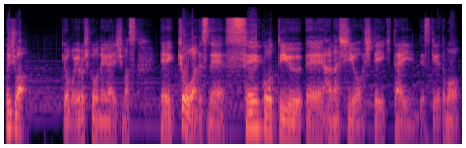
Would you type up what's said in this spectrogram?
こんにちは。今日もよろしくお願いします。えー、今日はですね、成功という、えー、話をしていきたいんですけれども、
